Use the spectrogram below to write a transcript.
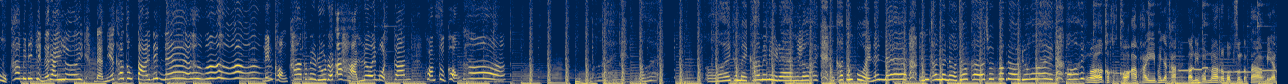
มูกข้าไม่ได้กลิ่นอะไรเลย แบบนี้ข้าต้องตายแน่ๆลิ้นของข้าก็ไม่รู้รสอาหารเลยหมดกัน ความสุขของข้าเอ้ยโอ้ยทำไมข้าไม่มีแรงเลย ข้าต้องป่วยแน่ๆ ท่านมโนเจ้าค่ะช่วยพวกเราด้วย เอ่อขอขอขออภัยพะยะค่ะ ตอนนี้หัวหน้าระบบส่วนต่างๆ มีอา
